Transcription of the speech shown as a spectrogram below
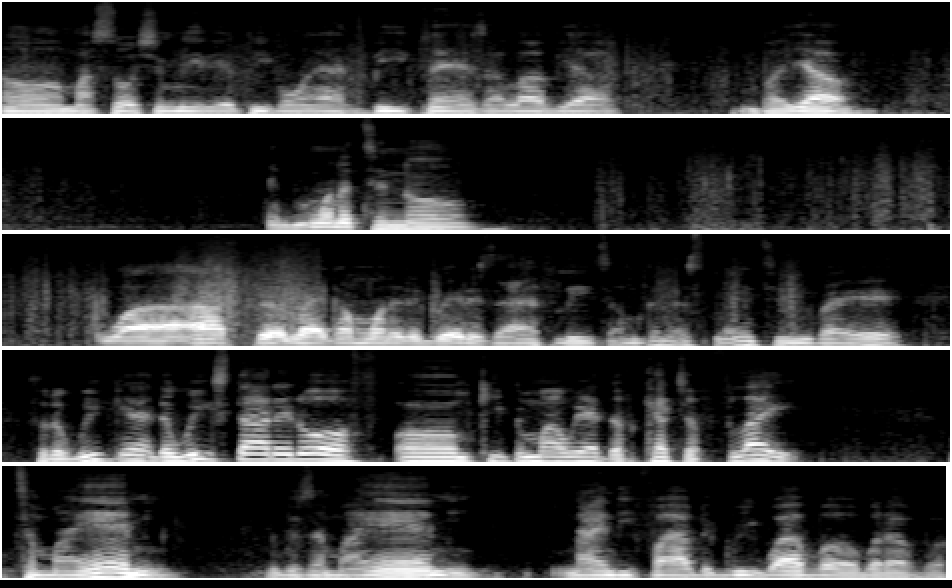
Um, my social media people on FB fans, I love y'all. But yo, if you wanted to know why I feel like I'm one of the greatest athletes, I'm gonna explain to you right here. So the weekend, the week started off. Um, keep in mind we had to catch a flight to Miami. It was in Miami, 95 degree weather or whatever.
